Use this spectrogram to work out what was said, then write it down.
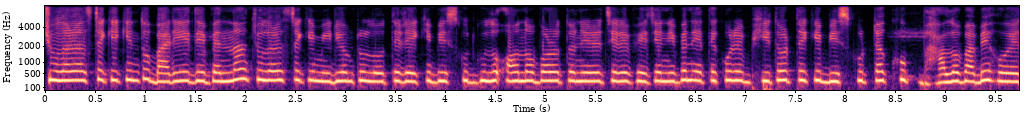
চুলার আঁচটাকে কিন্তু বাড়িয়ে দেবেন না। চুলার আঁচটাকে মিডিয়াম টু লোতে রেখে বিস্কুটগুলো অনবরত নেড়ে চেড়ে ভেজে নেবেন। এতে করে ভিতর থেকে বিস্কুটটা খুব ভালোভাবে হয়ে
